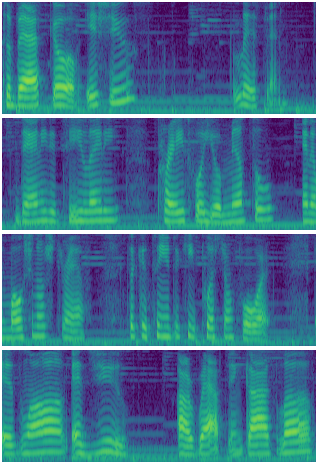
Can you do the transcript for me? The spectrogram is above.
Tabasco of issues. Listen, Danny the Tea Lady prays for your mental and emotional strength to continue to keep pushing forward. As long as you are wrapped in God's love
